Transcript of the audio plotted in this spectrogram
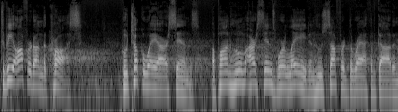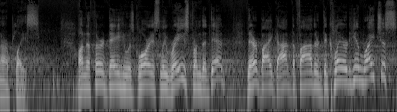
to be offered on the cross, who took away our sins upon whom our sins were laid and who suffered the wrath of God in our place. On the third day, he was gloriously raised from the dead. Thereby, God the Father declared him righteous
